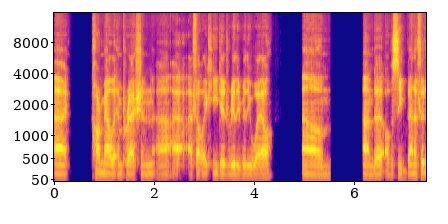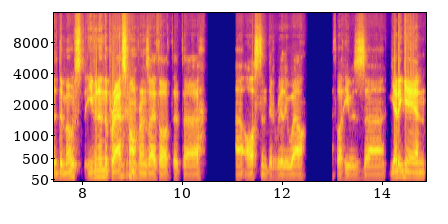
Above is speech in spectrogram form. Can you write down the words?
uh, Carmella impression, uh, I, I, felt like he did really really well, um, and uh, obviously benefited the most. Even in the press conference, I thought that uh, uh, Austin did really well. I thought he was uh, yet again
